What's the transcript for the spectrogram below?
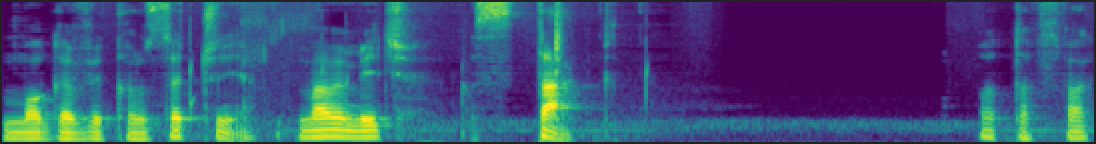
mogę wykorzystać, czy nie. Mamy mieć stack. What the fuck?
